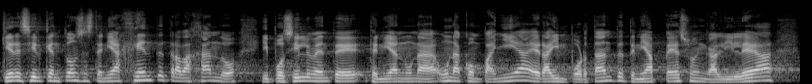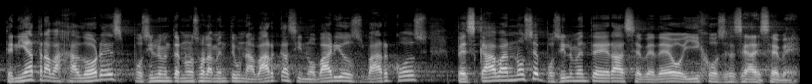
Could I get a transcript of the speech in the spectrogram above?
Quiere decir que entonces tenía gente trabajando y posiblemente tenían una, una, compañía, era importante, tenía peso en Galilea, tenía trabajadores, posiblemente no solamente una barca, sino varios barcos, pescaban, no sé, posiblemente era Zebedeo, hijos SASB.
